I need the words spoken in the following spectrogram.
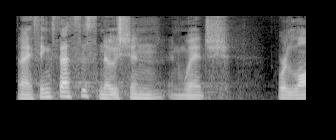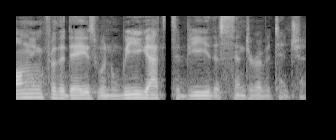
And I think that's this notion in which we're longing for the days when we got to be the center of attention.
